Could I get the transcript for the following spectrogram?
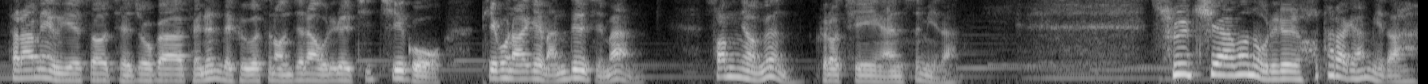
사람에 의해서 제조가 되는데 그것은 언제나 우리를 지치고 피곤하게 만들지만 성령은 그렇지 않습니다. 술 취함은 우리를 허탈하게 합니다.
